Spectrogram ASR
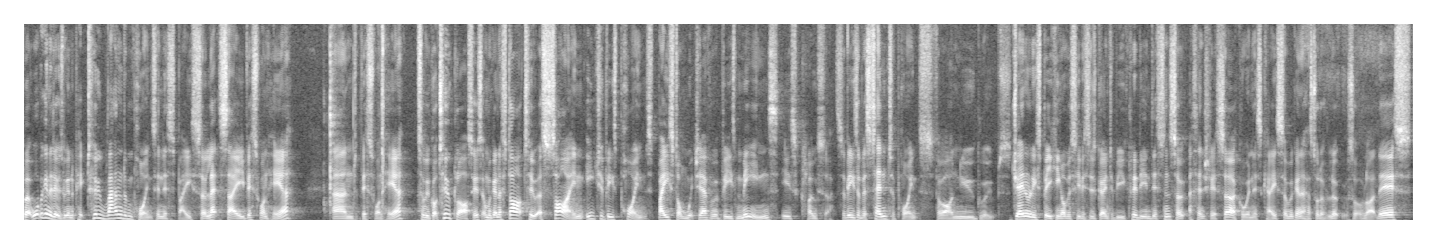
But what we're going to do is we're going to pick two random points in this space. So let's say this one here and this one here. So we've got two classes and we're going to start to assign each of these points based on whichever of these means is closer. So these are the center points for our new groups. Generally speaking, obviously this is going to be Euclidean distance, so essentially a circle in this case. So we're going to sort of look sort of like this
